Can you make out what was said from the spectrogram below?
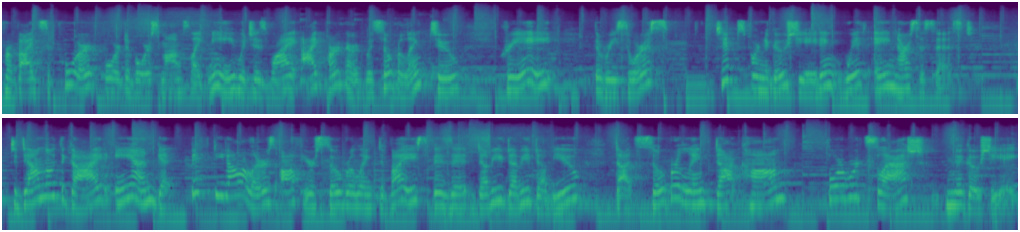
provide support for divorced moms like me, which is why I partnered with SoberLink to create the resource Tips for Negotiating with a Narcissist. To download the guide and get $50 off your SoberLink device, visit www.soberlink.com forward slash negotiate.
